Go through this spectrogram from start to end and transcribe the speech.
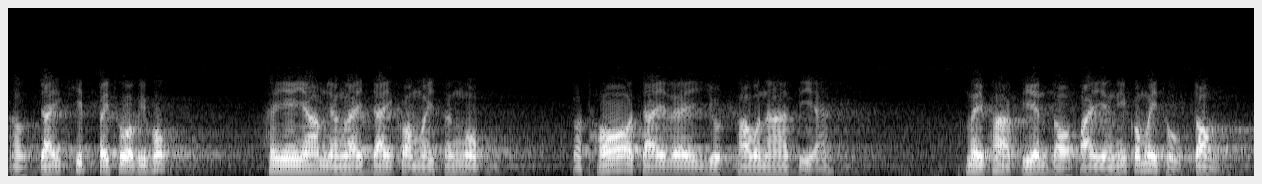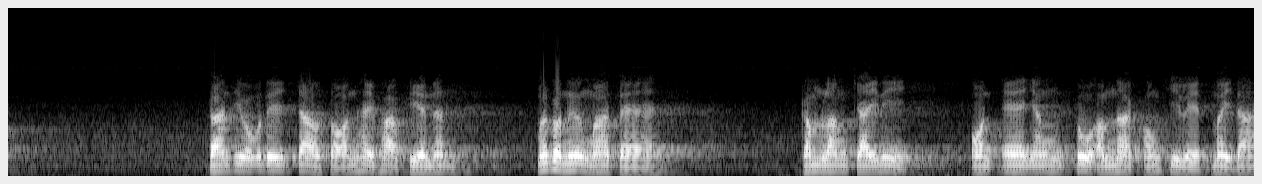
เอาใจคิดไปทั่วพิภพพยายามอย่างไรใจก็ไม่สงบ ก็ท้อใจเลยหยุดภาวนาเสีย ไม่ภาคเพียรต่อไปอย่างนี้ก็ไม่ถูกต้อง การที่พระพุทธเจ้าสอนให้ภาคเพียรนนั้น มันก็เนื่องมาแต่กำลังใจนี่อ่อนแอยังสู้อำนาจของกิเลสไม่ได้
